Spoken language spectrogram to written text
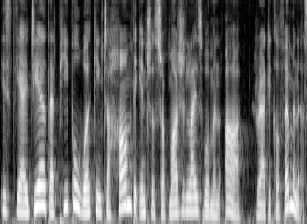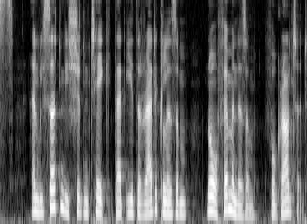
is the idea that people working to harm the interests of marginalized women are radical feminists and we certainly shouldn't take that either radicalism nor feminism for granted.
